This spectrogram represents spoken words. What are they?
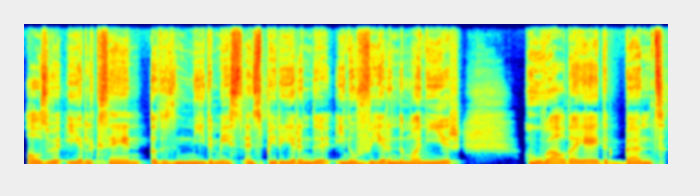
als we eerlijk zijn, dat is niet de meest inspirerende, innoverende manier. Hoewel dat jij er bent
